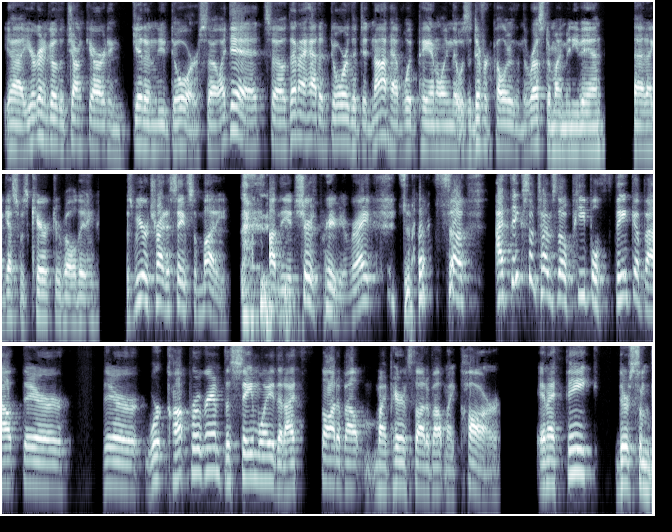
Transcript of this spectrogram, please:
Yeah, you're going to go to the junkyard and get a new door." So I did. So then I had a door that did not have wood paneling that was a different color than the rest of my minivan that I guess was character building because we were trying to save some money on the insurance premium, right? So, so, I think sometimes though people think about their their work comp program the same way that I thought about my parents thought about my car, and I think there's some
